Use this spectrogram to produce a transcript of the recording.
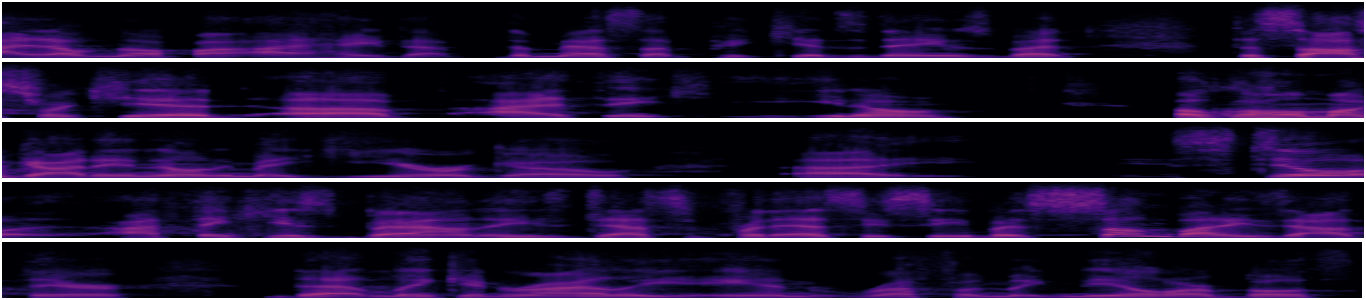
I don't know if I, I hate that the mess up kids' names, but the Saucer kid, uh, I think you know, Oklahoma got in on him a year ago. Uh, still, I think he's bound. He's destined for the SEC, but somebody's out there that Lincoln Riley and Ruffin McNeill are both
